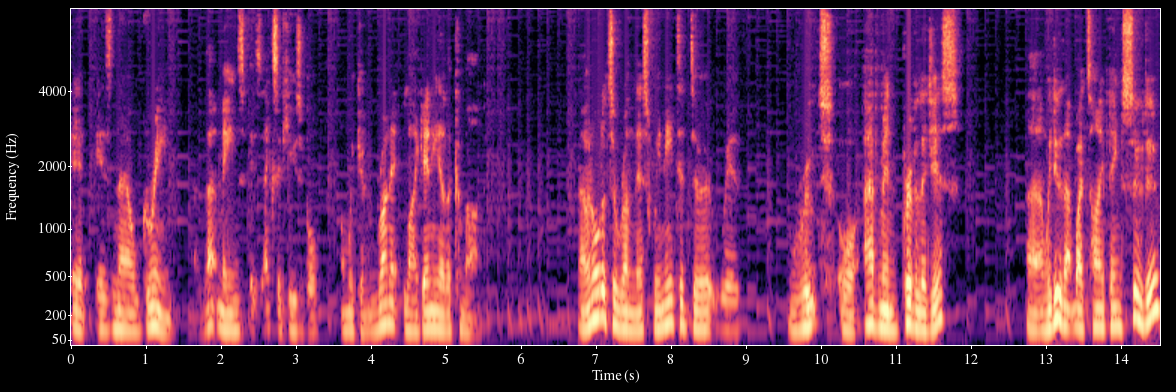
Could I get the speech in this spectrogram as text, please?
it is now green and that means it's executable and we can run it like any other command. Now in order to run this we need to do it with root or admin privileges uh, and we do that by typing sudo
